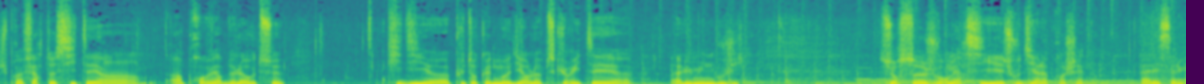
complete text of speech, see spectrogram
je préfère te citer un, proverbe de Lao Tzu qui dit euh, plutôt que de maudire l'obscurité, allume une bougie. Sur ce, je vous remercie et je vous dis à la prochaine. Allez, salut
